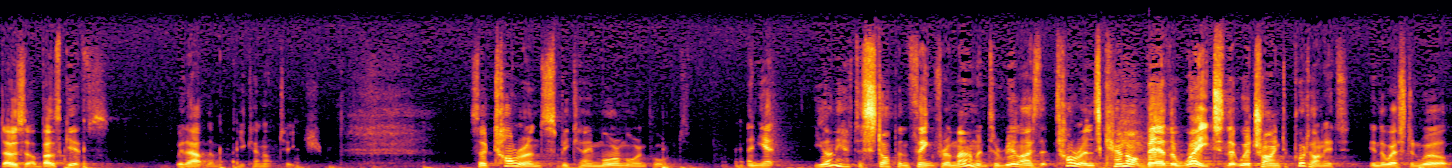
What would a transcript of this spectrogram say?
Those are both gifts. Without them, you cannot teach. So tolerance became more and more important. And yet, you only have to stop and think for a moment to realize that tolerance cannot bear the weight that we're trying to put on it in the Western world.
